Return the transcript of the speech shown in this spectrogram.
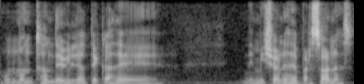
un montón de bibliotecas de, de millones de personas.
